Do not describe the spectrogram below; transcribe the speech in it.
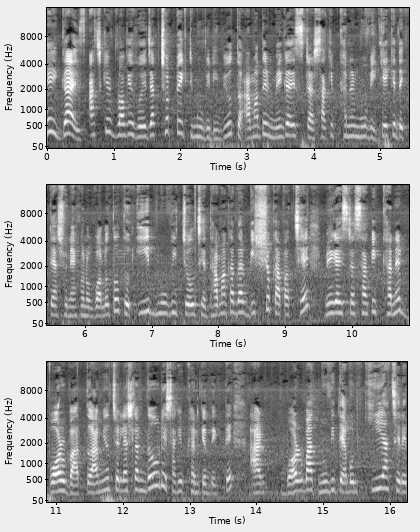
হেই গাইজ আজকের ব্লগে হয়ে যাক ছোট্ট একটি মুভি রিভিউ তো আমাদের মেগা স্টার সাকিব খানের মুভি কে কে দেখতে আসুন এখনও বলো তো? তো ঈদ মুভি চলছে, ধামাকাদার বিশ্ব কাঁপাচ্ছে মেগা স্টার সাকিব খানের বরবাদ। তো আমিও চলে আসলাম দৌড়ে সাকিব খানকে দেখতে। আর বরবাদ মুভিতে এমন কি আছে রে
